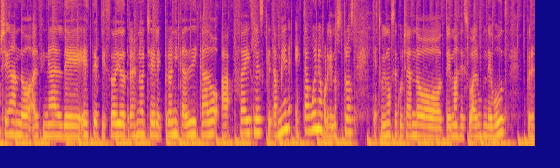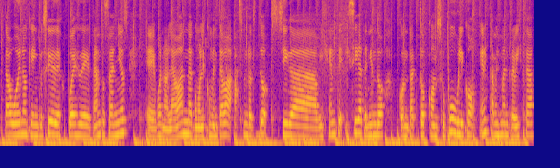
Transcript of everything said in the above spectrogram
Llegando al final de este episodio de Trasnoche Electrónica dedicado a Faceless, que también está bueno porque nosotros estuvimos escuchando temas de su álbum debut, pero está bueno que inclusive después de tantos años, eh, bueno, la banda, como les comentaba hace un ratito, siga vigente y siga teniendo contacto con su público. En esta misma entrevista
